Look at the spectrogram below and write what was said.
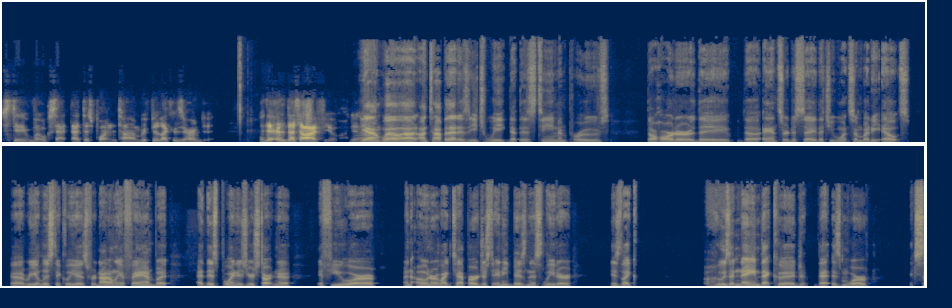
Steve Wilks at, at this point in time. We feel like he's earned it. That's how I feel. You know? Yeah, well, uh, on top of that, as each week that this team improves, the harder the the answer to say that you want somebody else uh, realistically is for not only a fan, but at this point, as you're starting to, if you are an owner like Tepper or just any business leader, is like, who's a name that could that is more ex-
